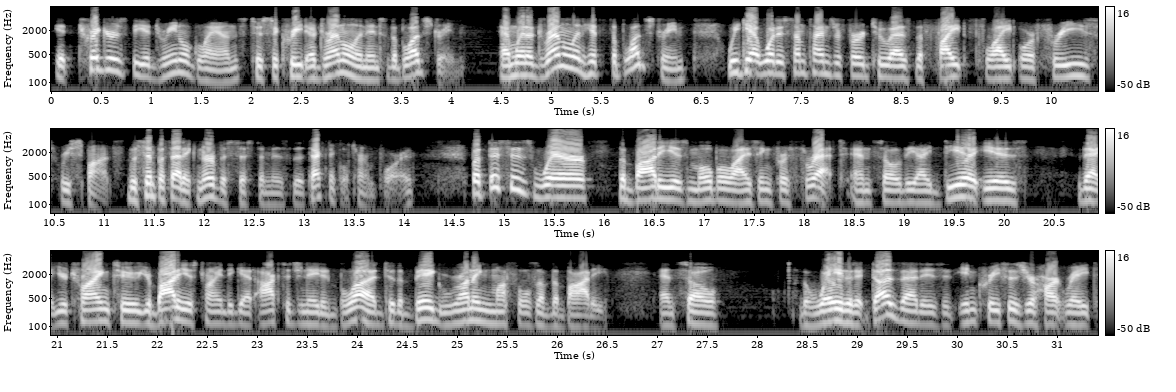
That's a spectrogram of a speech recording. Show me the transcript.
it triggers the adrenal glands to secrete adrenaline into the bloodstream. And when adrenaline hits the bloodstream, we get what is sometimes referred to as the fight, flight, or freeze response. The sympathetic nervous system is the technical term for it. But this is where the body is mobilizing for threat. And so the idea is that you're trying to, your body is trying to get oxygenated blood to the big running muscles of the body. And so the way that it does that is it increases your heart rate,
